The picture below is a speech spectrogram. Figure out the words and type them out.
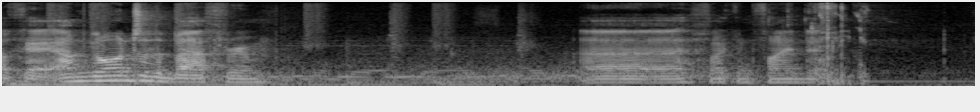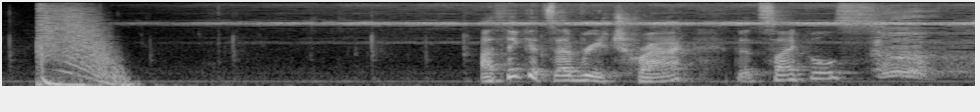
Okay, I'm going to the bathroom. Uh, if I can find it. I think it's every track that cycles.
